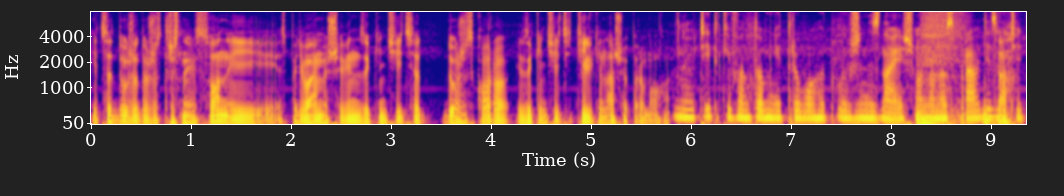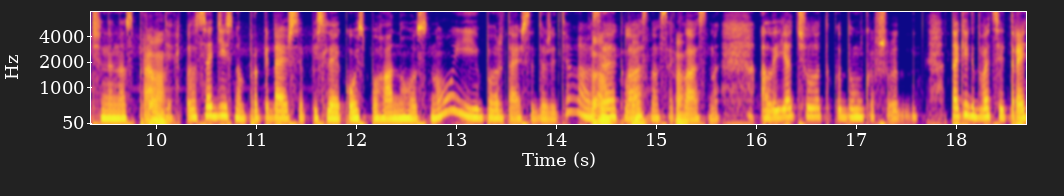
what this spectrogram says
І це дуже дуже страшний сон. І сподіваємося, що він закінчиться дуже скоро і закінчиться тільки нашою перемогою. Ну ті такі фантомні тривоги, коли вже не знаєш, воно насправді звучить чи не насправді. Це дійсно прокидаєшся після якогось поганого сну і повертаєшся до життя. Все класно, все класно. Але я чула таку думку, що так як 23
